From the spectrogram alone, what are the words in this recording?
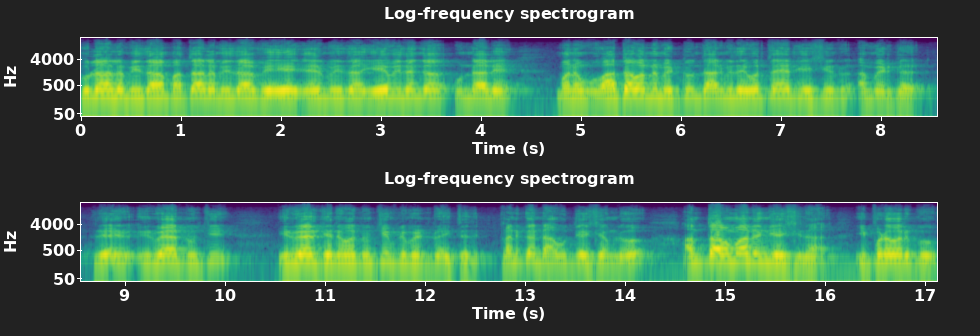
కులాల మీద మతాల మీద వే- ఏ మీద ఏ విధంగా ఉండాలి? మనం వాతావరణం ఎట్టుంది దాని మీద ఎవరు తయారు చేసిండ్రు? అంబేద్కర్. ఇరవై ఆరు నుంచి ఇరవై ఆరు జనవరి నుంచి ఇంప్లిమెంట్ అవుతుంది కనుక నా ఉద్దేశంలో అంత అవమానం చేసిన ఇప్పటి వరకు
